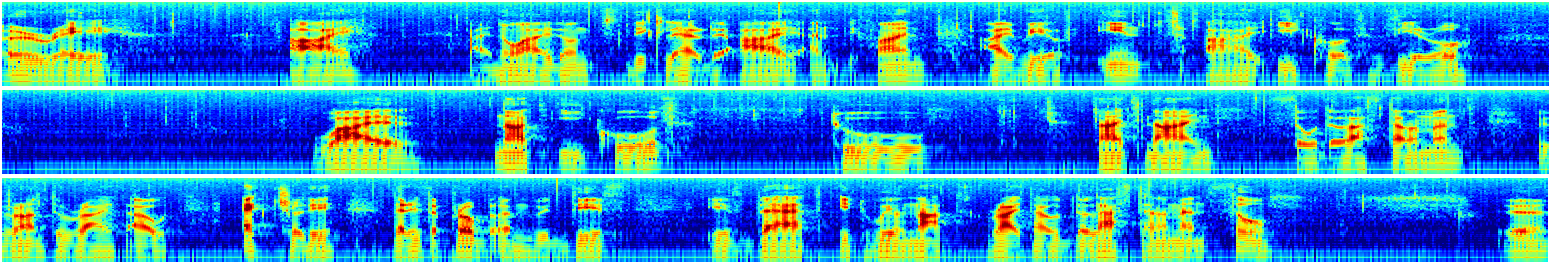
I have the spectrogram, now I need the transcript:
array i. I know I don't declare the i and define. I will int i equals 0 while not equals to 99 so the last element we want to write out. Actually there is a problem with this is that it will not write out the last element so uh,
